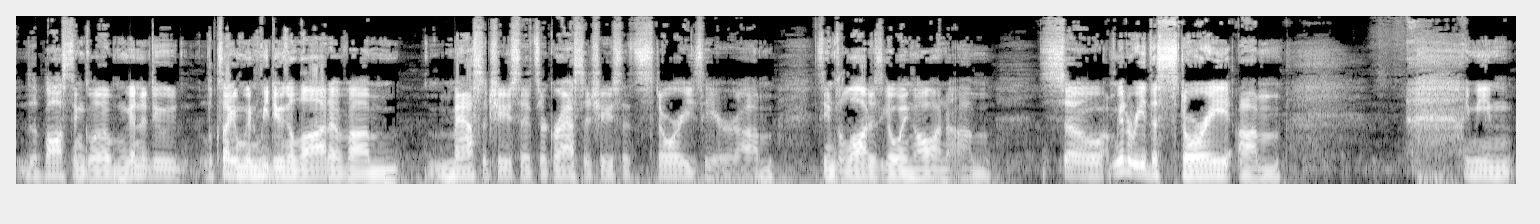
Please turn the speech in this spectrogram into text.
the Boston Globe. I'm gonna do. Looks like I'm gonna be doing a lot of um, Massachusetts or Massachusetts stories here. Um, seems a lot is going on. Um, so I'm gonna read this story. Um, I mean,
